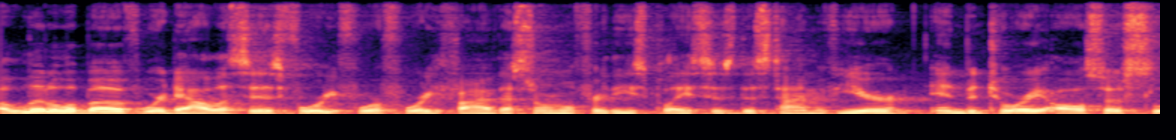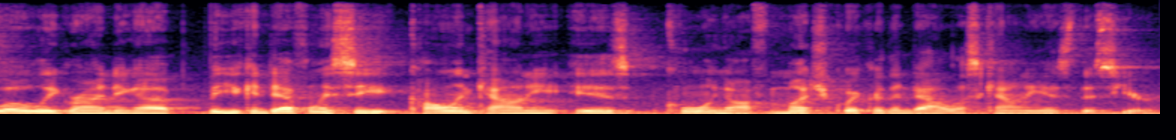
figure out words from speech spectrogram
a little above where Dallas is, 44, 45. That's normal for these places this time of year. Inventory also slowly grinding up, but you can definitely see Collin County is cooling off much quicker than Dallas County is this year.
